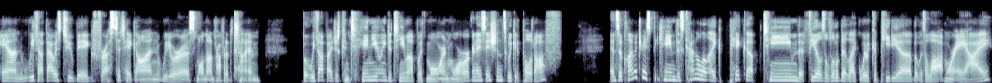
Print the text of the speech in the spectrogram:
And we thought that was too big for us to take on. We were a small nonprofit at the time. But we thought by just continuing to team up with more and more organizations, we could pull it off. And so Climate Trace became this kind of like pickup team that feels a little bit like Wikipedia, but with a lot more AI,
